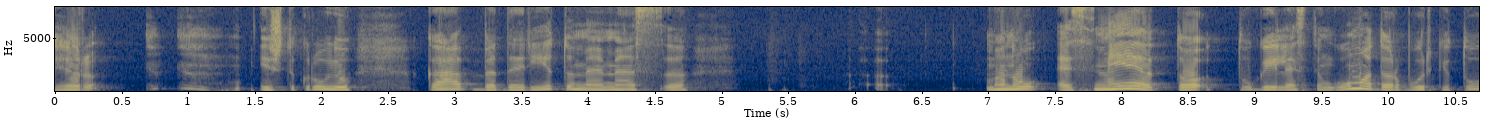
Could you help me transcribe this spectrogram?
Ir iš tikrųjų, ką bedarytume, mes, manau, esmė to, tų gailestingumo darbų ir kitų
